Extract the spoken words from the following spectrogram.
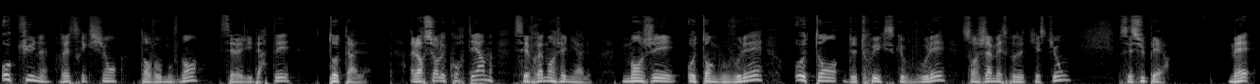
Aucune restriction dans vos mouvements. C'est la liberté totale. Alors sur le court terme, c'est vraiment génial. Mangez autant que vous voulez, autant de Twix que vous voulez, sans jamais se poser de questions. C'est super. Mais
